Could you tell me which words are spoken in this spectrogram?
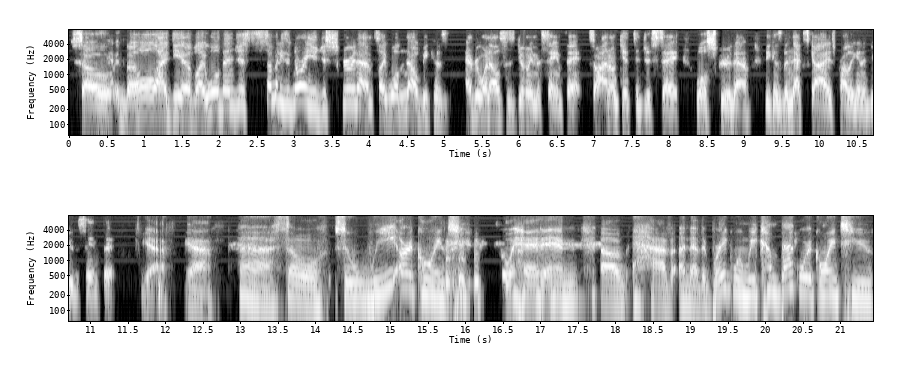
So yeah. the whole idea of like, well, then just somebody's ignoring you, just screw them. It's like, well, no, because everyone else is doing the same thing. So I don't get to just say, well, screw them because the next guy is probably going to do the same thing. Yeah. Yeah. Uh, so, so we are going to go ahead and um, have another break. When we come back, we're going to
